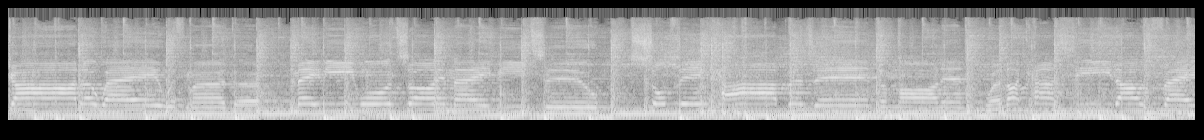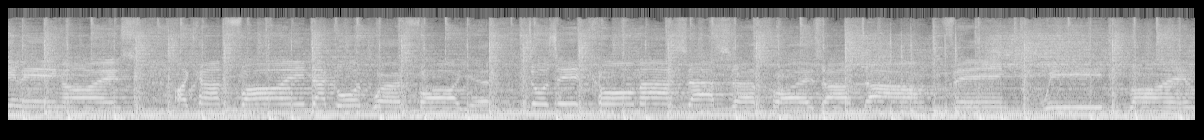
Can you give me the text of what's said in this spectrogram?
got away murder. Maybe one time, maybe two. Something happens in the morning when I can't see those failing eyes. I can't find a good word for you. Does it come as a surprise? I don't think we rhyme.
